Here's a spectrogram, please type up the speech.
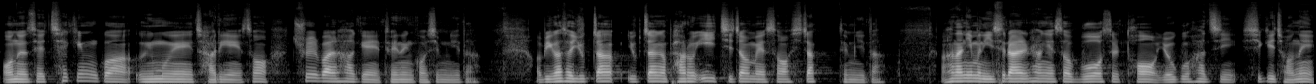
어느새 책임과 의무의 자리에서 출발하게 되는 것입니다. 어, 미가서 6장, 6장은 바로 이 지점에서 시작됩니다. 하나님은 이스라엘 향해서 무엇을 더 요구하지 시기 전에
